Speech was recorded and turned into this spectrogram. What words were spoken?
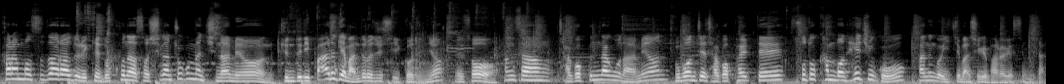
칼 한번 쓰더라도 이렇게 놓고 나서 시간 조금만 지나면 하면 균들이 빠르게 만들어질 수 있거든요. 그래서 항상 작업 끝나고 나면 두 번째 작업할 때 소독 한번 해주고 하는 거 잊지 마시길 바라겠습니다.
